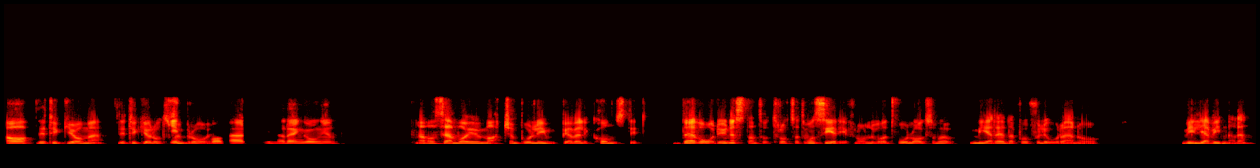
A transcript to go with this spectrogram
Ja, det tycker jag med. Det tycker jag låter som en bra. var värd att vinna den gången. Ja, och sen var ju matchen på Olympia väldigt konstigt. Där var det ju nästan, trots att det var en seriefinal, det var två lag som var mer rädda för att förlora än att vilja vinna den.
